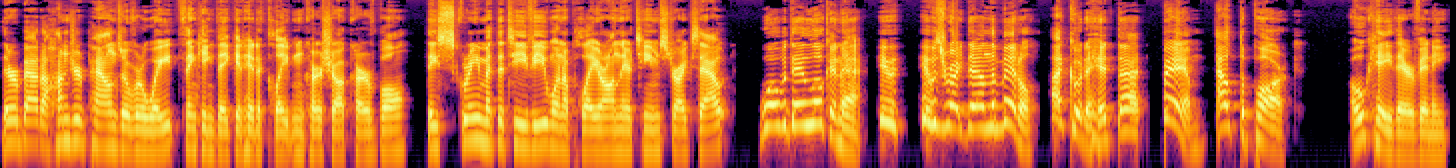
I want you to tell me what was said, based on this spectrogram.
they're about a 100 pounds overweight, thinking they could hit a Clayton Kershaw curveball. They scream at the TV when a player on their team strikes out, what were they looking at? It, it was right down the middle. I could have hit that. Bam! Out the park. Okay there, Vinny.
